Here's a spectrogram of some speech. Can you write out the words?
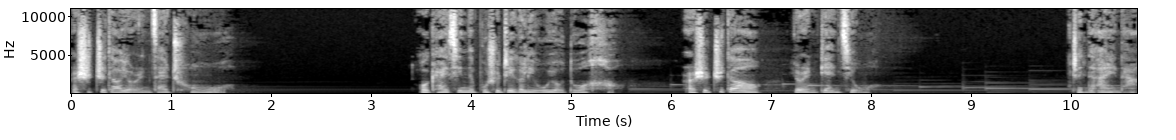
而是知道有人在宠我。我开心的不是这个礼物有多好，而是知道有人惦记我。真的爱他，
